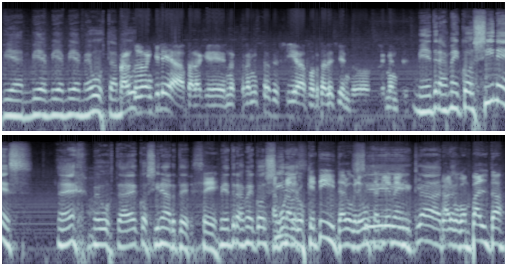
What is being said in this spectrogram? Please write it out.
Bien, bien, bien, bien, me gusta. me Para tu gusta. tranquilidad, para que nuestra amistad se siga fortaleciendo, Clemente. Mientras me cocines, ¿Eh? Me gusta, ¿eh? Cocinarte. Sí. Mientras me cocines. Alguna brusquetita, algo que le gusta a Sí, Clemen. claro. Algo con palta.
